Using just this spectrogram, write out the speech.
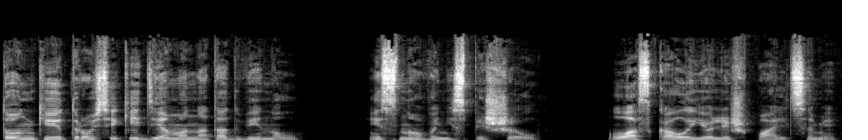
Тонкие трусики демон отодвинул. И снова не спешил. Ласкал ее лишь пальцами,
